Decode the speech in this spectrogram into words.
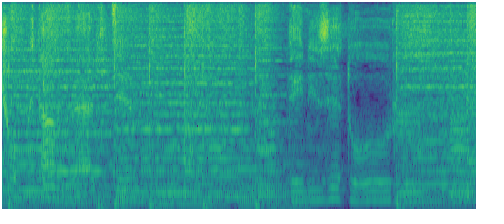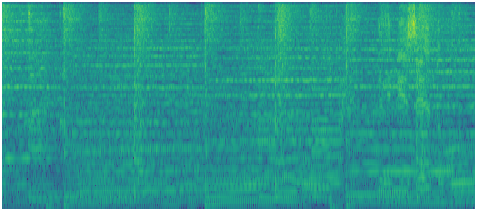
çoktan verdim. Denize doğru. Denize doğru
